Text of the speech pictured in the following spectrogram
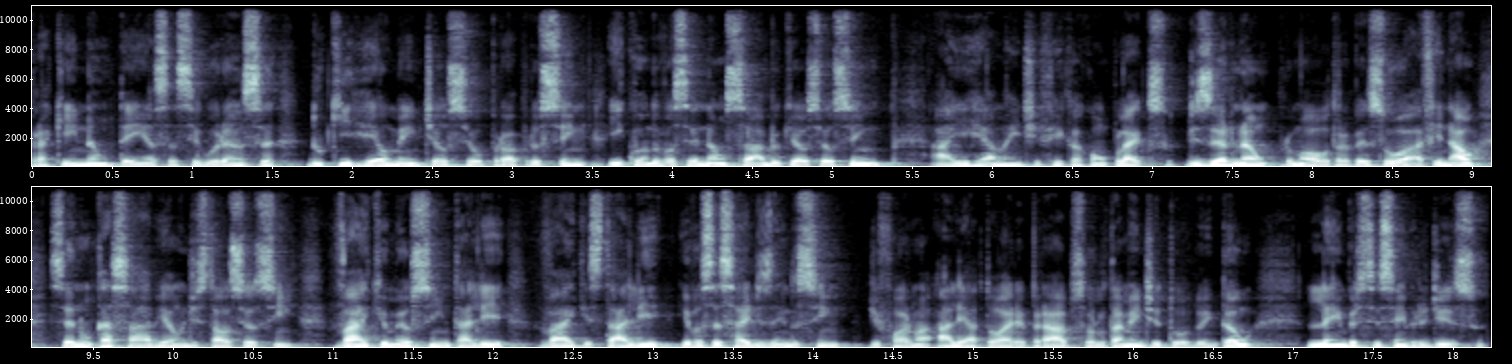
para quem não tem essa segurança do que realmente é o seu próprio sim. E quando você não sabe o que é o seu sim, aí realmente fica complexo dizer não para uma outra pessoa. Afinal, você nunca sabe onde está o seu sim. Vai que o meu sim está ali, vai que está ali e você sai dizendo sim de forma aleatória para absolutamente tudo. Então, lembre-se sempre disso.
